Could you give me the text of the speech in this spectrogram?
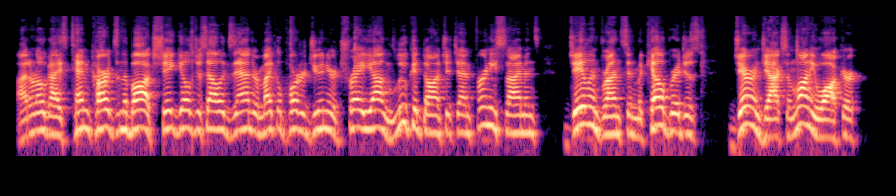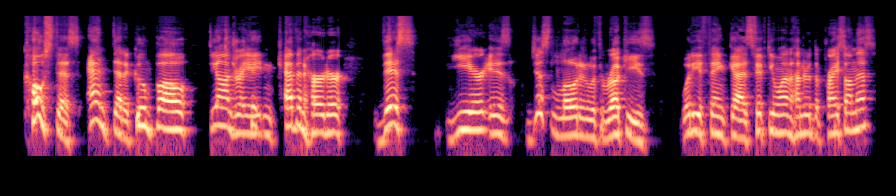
I don't know, guys. 10 cards in the box. Shai Gilgeous-Alexander, Michael Porter Jr., Trae Young, Luka Doncic, Anfernee Simons, Jalen Brunson, Mikal Bridges, Jaren Jackson, Lonnie Walker, Kostas, and Antetokounmpo. DeAndre Ayton, Kevin Huerter. This year is just loaded with rookies. What do you think? guys? 5100 the price on this?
